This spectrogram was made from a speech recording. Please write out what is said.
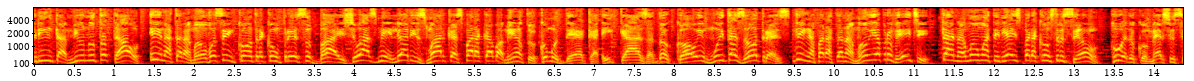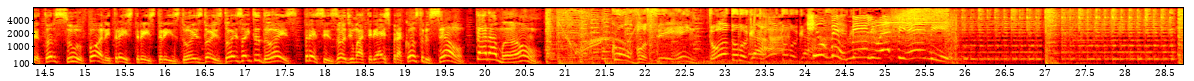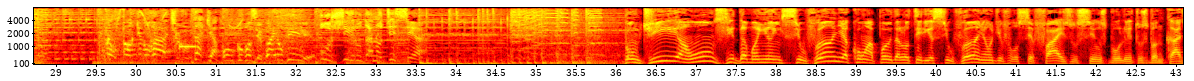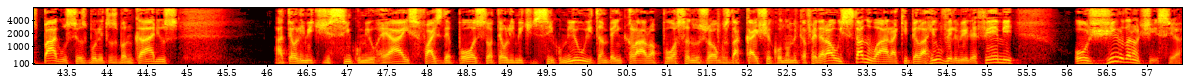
30 mil no total. E na Taramão você encontra com preço baixo as melhores marcas para acabamento, como Deca e Casa, Docol e muitas outras. Venha para Taramão e aproveite. Taramão Materiais para Construção. Rua do Comércio Setor Sul, fone 33322282. Precisou de materiais para construção? Taramão. Com você em todo lugar. Todo lugar. Rio Vermelho FM. Não toque no rádio. Daqui a pouco você vai ouvir o Giro da Notícia. Bom dia, 11 da manhã em Silvânia, com o apoio da Loteria Silvânia, onde você faz os seus boletos bancários, paga os seus boletos bancários até o limite de cinco mil reais, faz depósito até o limite de cinco mil e também, claro, aposta nos jogos da Caixa Econômica Federal. Está no ar aqui pela Rio Vermelho FM, o Giro da Notícia.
